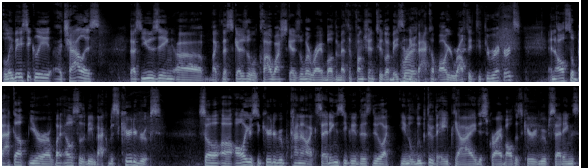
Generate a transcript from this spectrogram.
Like basically a chalice that's using uh, like the scheduler, CloudWatch scheduler right above the method function to basically right. back up all your Route 53 records and also back up your, what else is being backed up? Security groups. So uh, all your security group kind of like settings, you could just do like, you know, loop through the API, describe all the security group settings.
